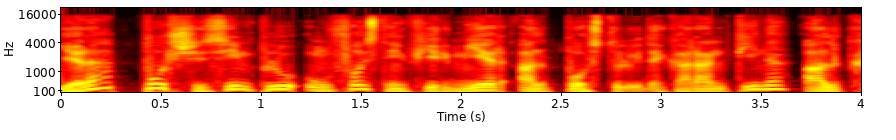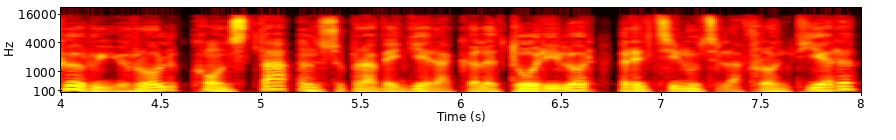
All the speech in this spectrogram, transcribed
Era pur și simplu un fost infirmier al postului de carantină, al cărui rol consta în supravegherea călătorilor reținuți la frontieră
